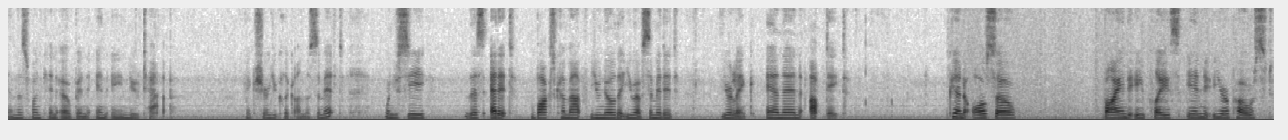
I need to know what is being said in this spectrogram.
and this one can open in a new tab. Make sure you click on the submit. When you see this edit box come up, you know that you have submitted your link and then update. You can also find a place in your post.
